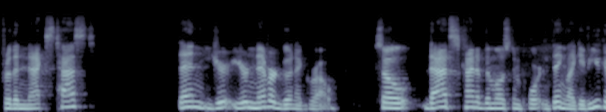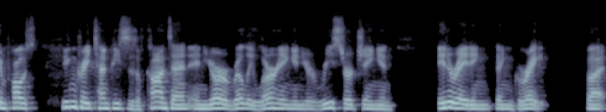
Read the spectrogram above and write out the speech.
for the next test, then you're you're never going to grow. So that's kind of the most important thing. Like if you can post, you can create 10 pieces of content and you're really learning and you're researching and iterating, then great. But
